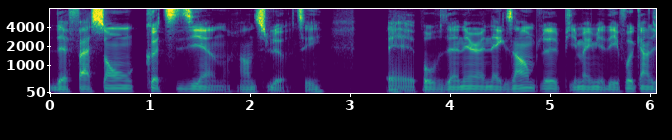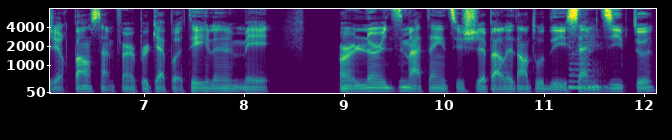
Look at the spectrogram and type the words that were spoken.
de façon quotidienne, rendu là. Euh, pour vous donner un exemple, là, puis même il y a des fois quand j'y repense, ça me fait un peu capoter, là, mais un lundi matin, tu sais, je parlais tantôt des samedis et tout.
